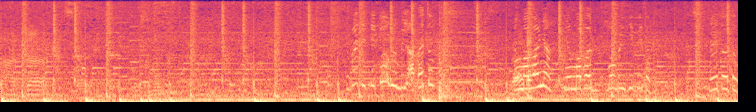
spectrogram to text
ada Coba di situ mobil apa tuh? Yang bawahnya, yang bawa mobil jeep itu. Nah itu tuh.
